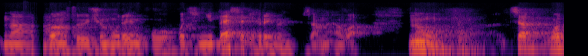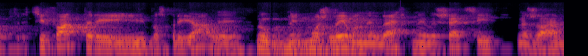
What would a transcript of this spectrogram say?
на балансуючому ринку по ціні 10 гривень за мегаватт. Ну це от ці фактори і посприяли. Ну не можливо, не ле не лише ці. На жаль,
